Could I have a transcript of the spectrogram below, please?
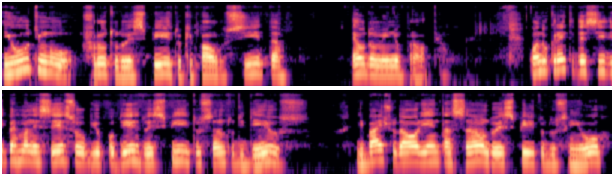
E o último fruto do Espírito que Paulo cita é o domínio próprio. Quando o crente decide permanecer sob o poder do Espírito Santo de Deus, debaixo da orientação do Espírito do Senhor,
